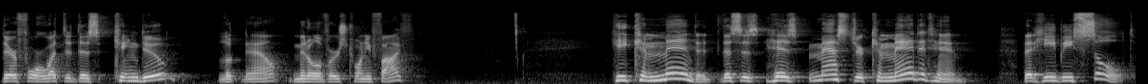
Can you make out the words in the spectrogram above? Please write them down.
Therefore, what did this king do? Look now, middle of verse 25 he commanded, this is his master commanded him that he be sold.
